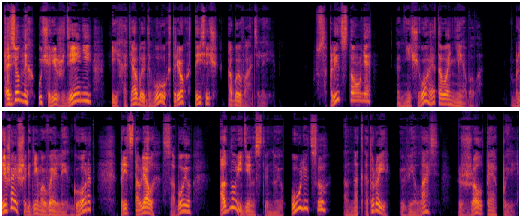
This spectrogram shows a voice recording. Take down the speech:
казенных учреждений и хотя бы двух-трех тысяч обывателей. В Сплитстоуне ничего этого не было. Ближайший к Дрима-Вэлли город представлял собою одну единственную улицу, над которой велась желтая пыль.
